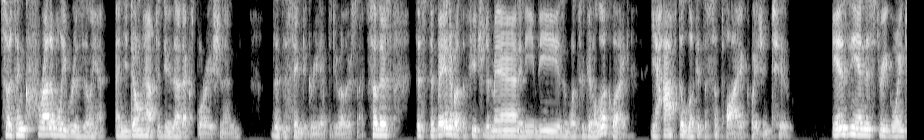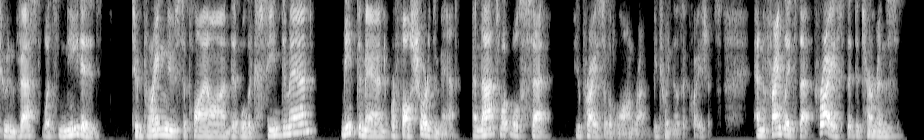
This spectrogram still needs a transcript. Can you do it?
So it's incredibly resilient, and you don't have to do that exploration in the, the same degree you have to do other things. So there's this debate about the future demand and EVs and what's it going to look like. You have to look at the supply equation too. Is the industry going to invest what's needed to bring new supply on that will exceed demand, meet demand, or fall short of demand? And that's what will set your price over the long run between those equations. And frankly, it's that price that determines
